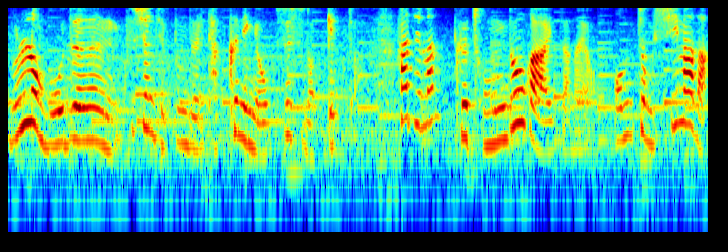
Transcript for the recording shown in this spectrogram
물론 모든 쿠션 제품들이 다크닝이 없을 순 없겠죠. 하지만 그 정도가 있잖아요. 엄청 심하다.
